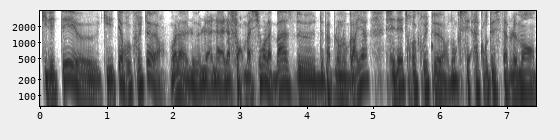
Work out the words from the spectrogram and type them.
qu'il était euh, qu'il était recruteur. Voilà, la, la, la formation, la base de, de Pablo Longoria, c'est d'être recruteur. Donc c'est incontestablement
